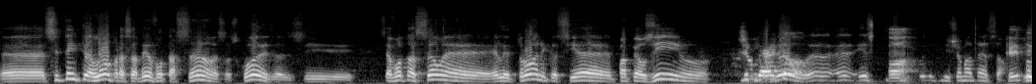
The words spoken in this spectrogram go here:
eh, se tem telão para saber a votação, essas coisas, se, se a votação é eletrônica, se é papelzinho. Gilberto. É, é, esse tipo Ó. coisa que me chama a atenção. Cripa.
